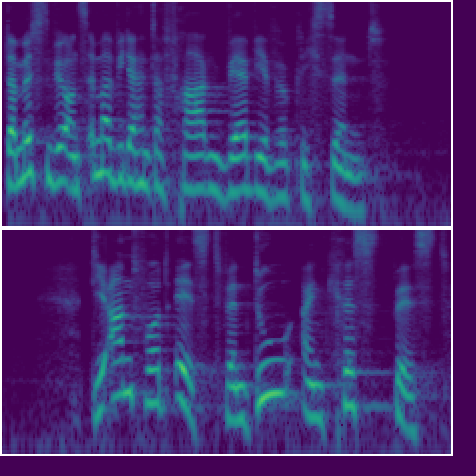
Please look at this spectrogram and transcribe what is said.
da müssen wir uns immer wieder hinterfragen, wer wir wirklich sind. Die Antwort ist, wenn du ein Christ bist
